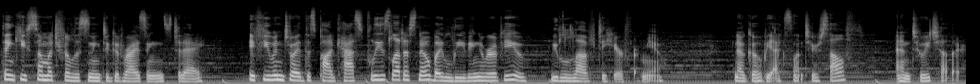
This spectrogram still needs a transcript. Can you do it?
Thank you so much for listening to Good Risings today. If you enjoyed this podcast, please let us know by leaving a review. We love to hear from you. Now go be excellent to yourself and to each other.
